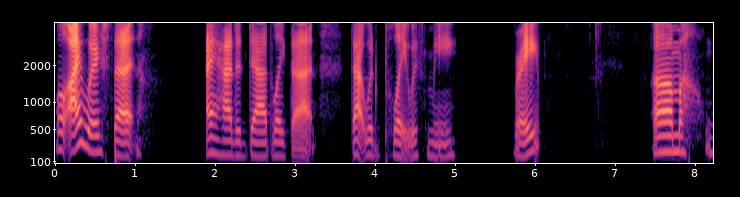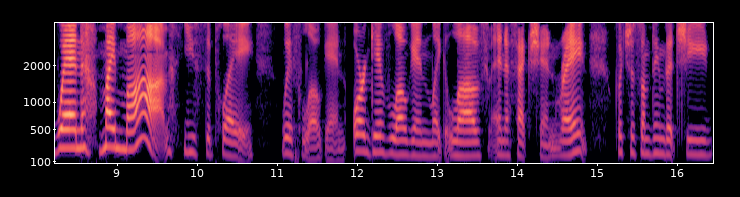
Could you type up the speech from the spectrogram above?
Well, I wish that I had a dad like that that would play with me." Right? Um when my mom used to play with Logan or give Logan like love and affection, right? Which is something that she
